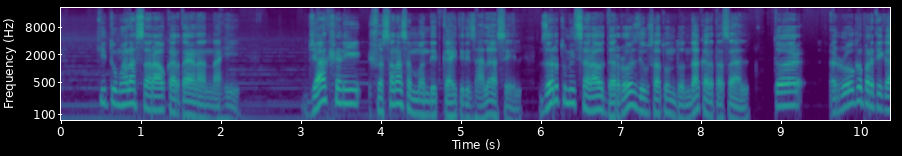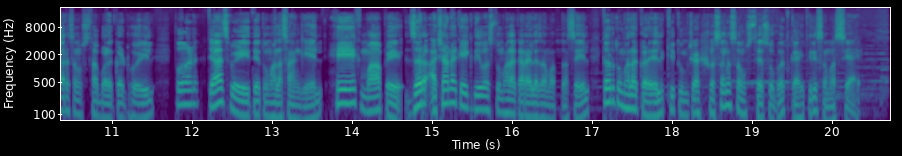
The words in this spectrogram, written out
की तुम्हाला सराव करता येणार नाही. ज्या क्षणी श्वसनासंबंधित काहीतरी झालं असेल जर तुम्ही सराव दररोज दिवसातून दोनदा करत असाल तर रोगप्रतिकार संस्था बळकट होईल. पण त्याच वेळी ते तुम्हाला सांगेल हे एक माप आहे. जर अचानक एक दिवस तुम्हाला करायला जमत नसेल तर तुम्हाला कळेल की तुमच्या श्वसन संस्थेसोबत काहीतरी समस्या आहे.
